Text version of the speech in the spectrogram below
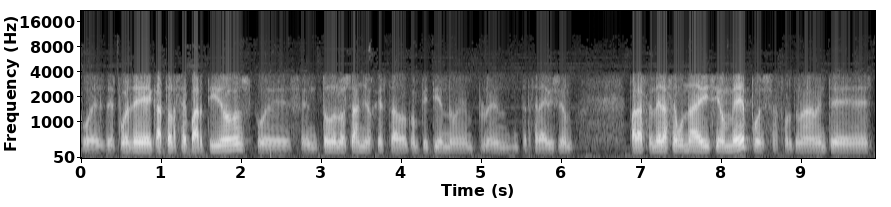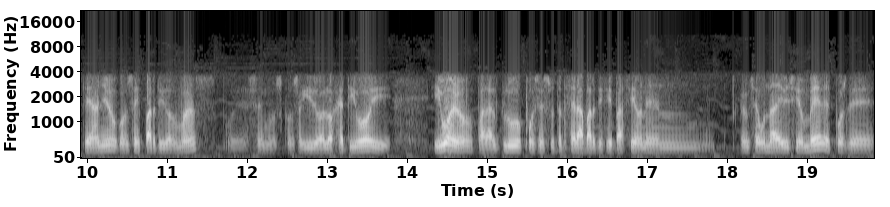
pues después de 14 partidos, pues en todos los años que he estado compitiendo en, tercera división para ascender a segunda división B, pues afortunadamente este año con seis partidos más, pues hemos conseguido el objetivo y y bueno, para el club pues es su tercera participación en, en Segunda División B después de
